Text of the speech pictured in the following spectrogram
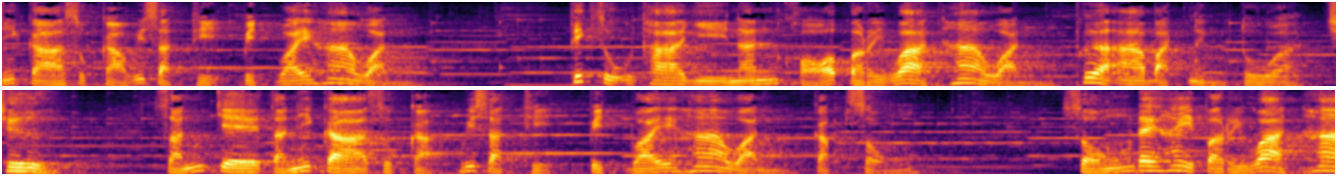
นิกาสุกาวิสัตถิปิดไว้ห้าวัน ภิกษุอุทายีนั้นขอปริวาสห้าวัน เพื่ออาบัตหนึ่งตัว ชื่อ สันเจตนิกาสุกวิสัตถิปิดไว้ห้าวันกับสงสงได้ให้ปริวาสห้า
